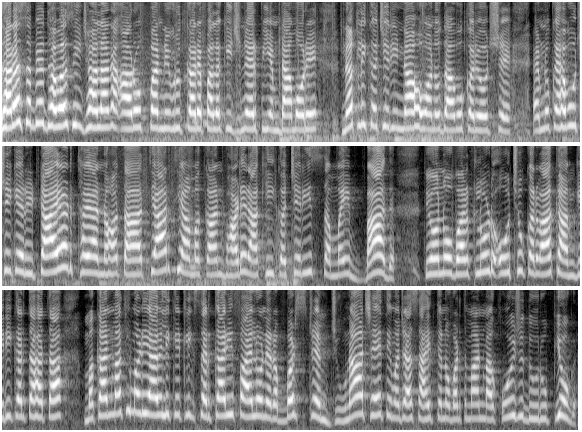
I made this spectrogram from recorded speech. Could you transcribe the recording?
ધારાસભ્ય ધવલસિંહ ઝાલાના આરોપ પર નિવૃત્ત કાર્યપાલક ઇજનેર પીએમ ડામોરે નકલી કચેરી ન હોવાનો દાવો કર્યો છે. એમનું કહેવું છે કે રિટાયર્ડ થયા નહોતા, ત્યારથી આ મકાન ભાડે રાખી કચેરી સમય બાદ તેઓનો વર્કલોડ ઓછું કરવા કામગીરી કરતા હતા. મકાનમાંથી મળી આવેલી કેટલીક સરકારી ફાઇલો અને રબર સ્ટેમ્પ જૂના છે, તેમજ આ સાહિત્યનો વર્તમાનમાં કોઈ જ દુરુપયોગ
